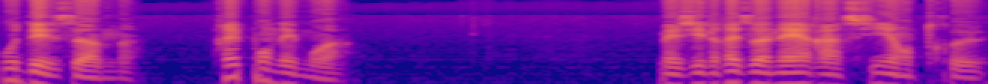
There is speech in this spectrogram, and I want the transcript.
ou des hommes? Répondez-moi. Mais ils raisonnèrent ainsi entre eux.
